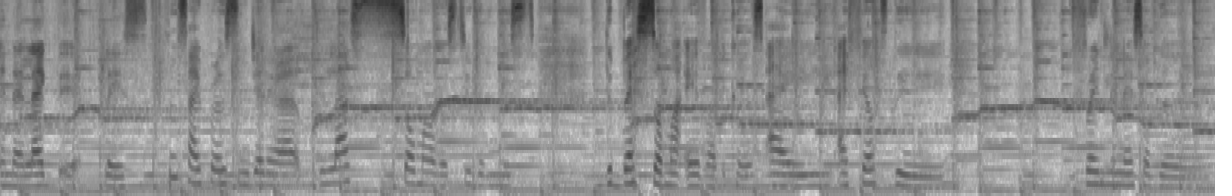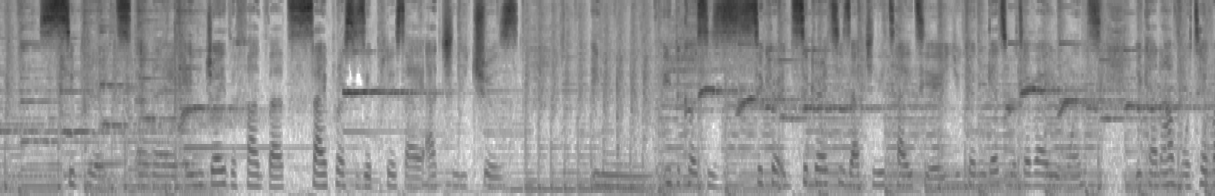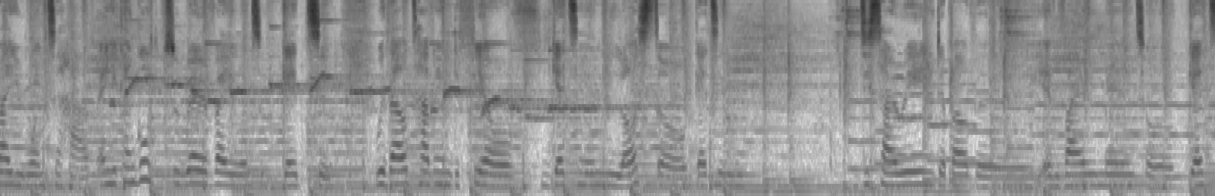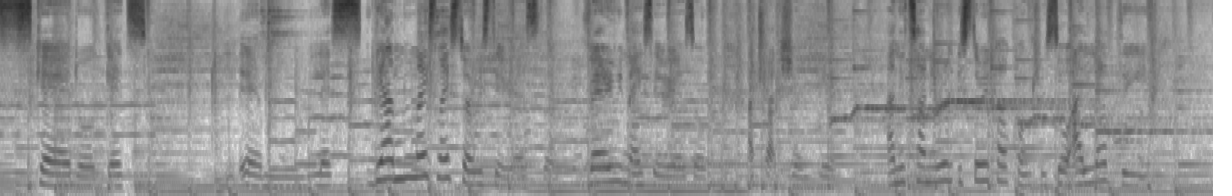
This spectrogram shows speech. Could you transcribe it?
and I like the place. in Cyprus in general, the last summer was still the most, the best summer ever because I I felt the friendliness of the Cypriots and I enjoy the fact that Cyprus is a place I actually choose In because security is actually tight here. You can get whatever you want, you can have whatever you want to have, and you can go to wherever you want to get to without having the fear of getting lost or getting disarrayed about the environment or get scared or get um, less. There are nice, nice tourist areas though. Very nice areas of attraction here, and it's an historical country. So I love the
